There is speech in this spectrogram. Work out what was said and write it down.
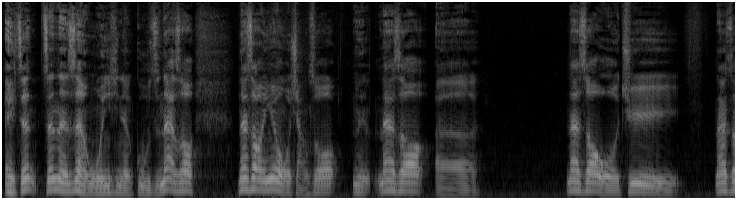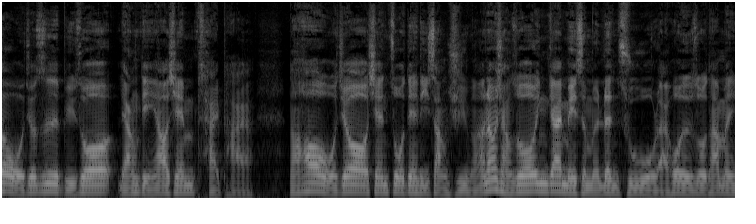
哎，真真的是很温馨的故事。那时候，那时候因为我想说，嗯，那时候呃，那时候我去，那时候我就是比如说两点要先彩排啊，然后我就先坐电梯上去嘛。那我想说应该没什么认出我来，或者说他们。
